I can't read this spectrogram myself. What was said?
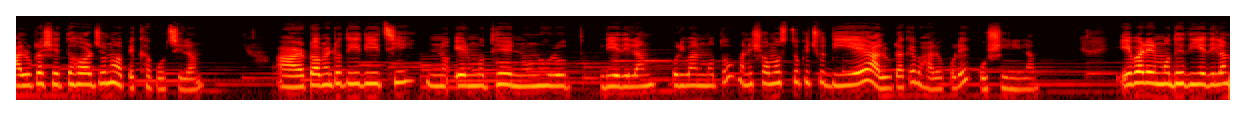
আলুটা সেদ্ধ হওয়ার জন্য অপেক্ষা করছিলাম। আর টমেটো দিয়ে দিয়েছি এর মধ্যে নুন, হলুদ দিয়ে দিলাম পরিমাণ মতো মানে সমস্ত কিছু দিয়ে আলুটাকে ভালো করে কষিয়ে নিলাম। এবার এর মধ্যে দিয়ে দিলাম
